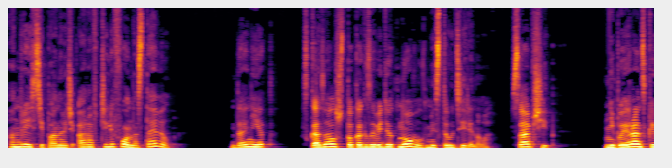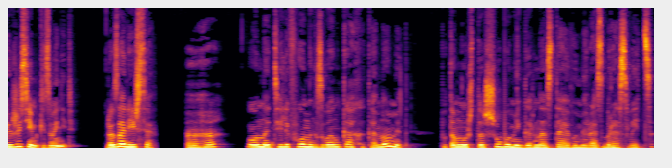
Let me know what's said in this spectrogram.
Андрей Степанович, а Раф телефон оставил? Да нет. Сказал, что как заведет нового вместо утерянного. Сообщит. Не по иранской же симке звонить. Разоришься. Ага. Он на телефонных звонках экономит, потому что шубами горностаевыми разбрасывается.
